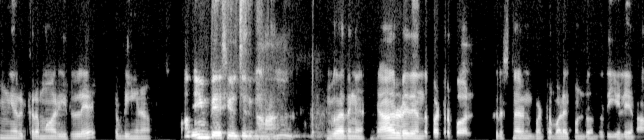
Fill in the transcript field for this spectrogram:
இங்க இருக்கிற மாதிரி இல்லே அப்படிங்கிறான் அதையும் பேசி வச்சிருக்கானா? இங்க பாருங்க யாருடையது இந்த பட்டர் பால் கிருஷ்ணரின் பட்டர் பாலை கொண்டு வந்தது ஏலியனா?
